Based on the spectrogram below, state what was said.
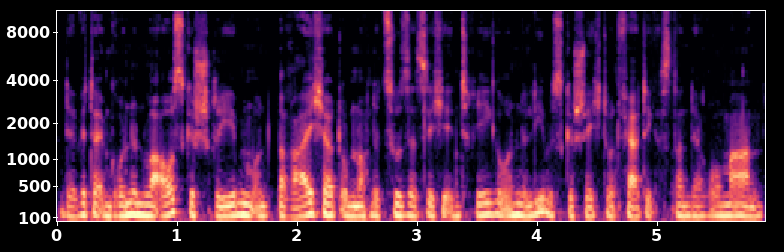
der wird da im Grunde nur ausgeschrieben und bereichert um noch eine zusätzliche Intrige und eine Liebesgeschichte und fertig ist dann der Roman.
